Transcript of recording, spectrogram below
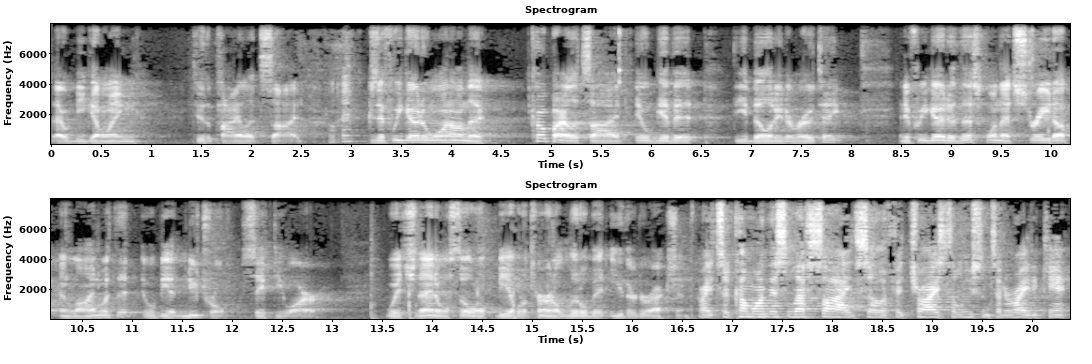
that would be going to the pilot side. Okay. Because if we go to one on the co-pilot side, it will give it the ability to rotate. And if we go to this one that's straight up in line with it, it will be a neutral safety wire, which then it will still be able to turn a little bit either direction. All right, so come on this left side, so if it tries to loosen to the right, it can't.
